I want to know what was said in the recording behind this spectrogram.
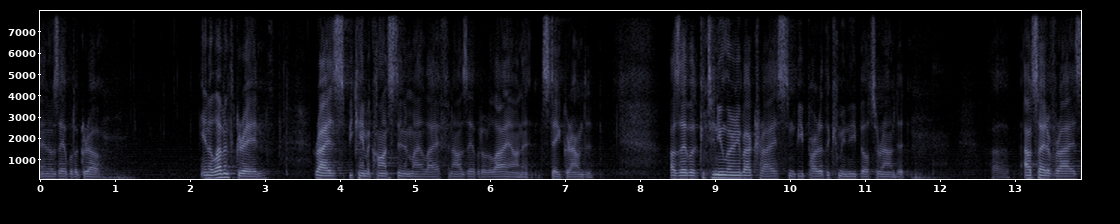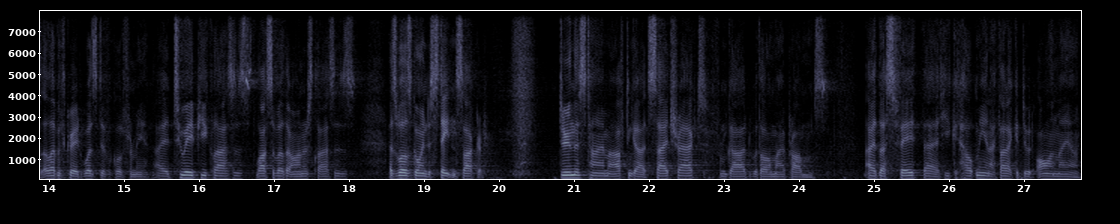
and I was able to grow. In 11th grade, Rise became a constant in my life, and I was able to rely on it and stay grounded. I was able to continue learning about Christ and be part of the community built around it. Uh, outside of Rise, 11th grade was difficult for me. I had two AP classes, lots of other honors classes, as well as going to state and soccer. During this time, I often got sidetracked from God with all my problems. I had less faith that He could help me, and I thought I could do it all on my own.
